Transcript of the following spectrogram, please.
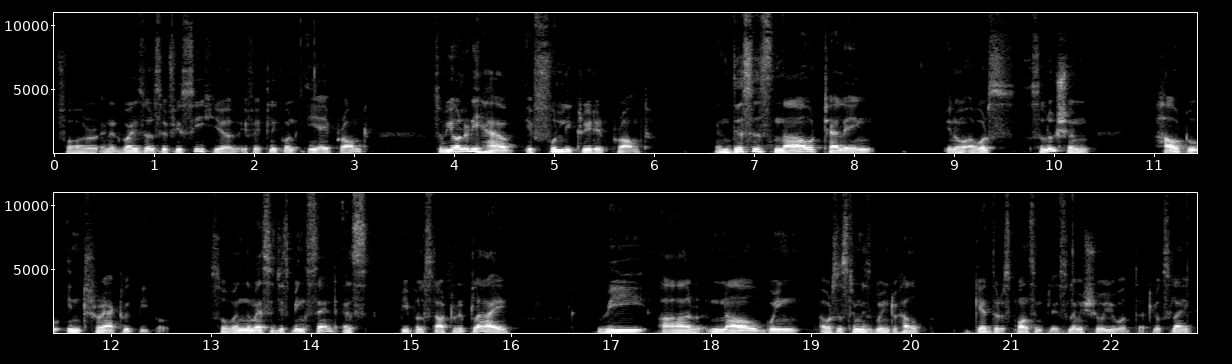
for an advisor. So if you see here, if I click on AI prompt, so we already have a fully created prompt. And this is now telling, you know, our solution how to interact with people. So when the message is being sent, as people start to reply, we are now going, our system is going to help get the response in place. So let me show you what that looks like.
